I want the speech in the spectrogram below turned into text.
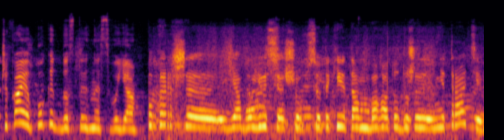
Чекає, поки достигне своя. По-перше, я боюся, що все-таки там багато дуже нітратів.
